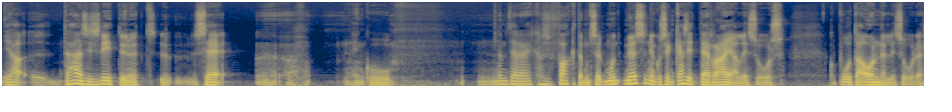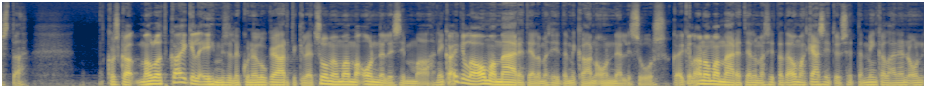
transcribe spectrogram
Ja tähän siis liittyy nyt se, niin kuin, no tiedä, ehkä se fakta, mutta se, myös se, niin kuin sen käsitteen rajallisuus, kun puhutaan onnellisuudesta. Koska mä luulen, että kaikille ihmisille, kun ne lukee artikkeleita, että Suomi on maailman onnellisin maa, niin kaikilla on oma määritelmä siitä, mikä on onnellisuus. Kaikilla on oma määritelmä siitä tai oma käsitys, että minkälainen on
